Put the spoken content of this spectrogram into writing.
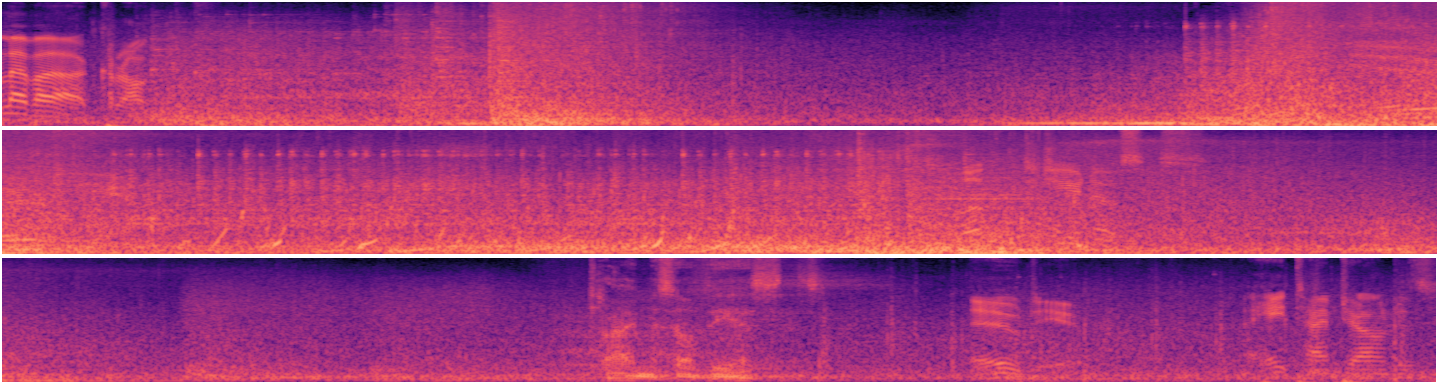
lever, Croc. Time is of the essence. Oh dear. I hate time challenges.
